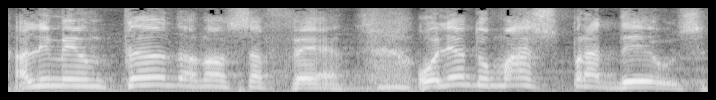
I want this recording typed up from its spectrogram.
alimentando a nossa fé, olhando mais para Deus,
